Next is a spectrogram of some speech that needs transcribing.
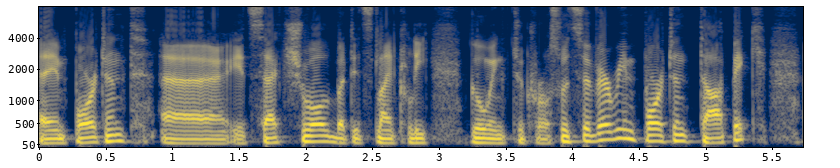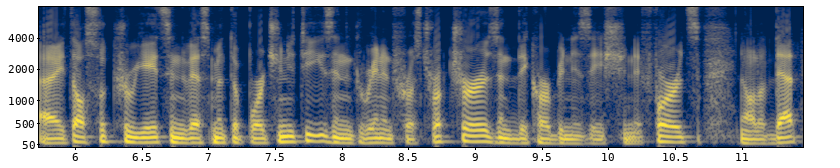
uh, important. Uh, it's actual, but it's likely going to grow. So it's a very important topic. it also creates investment opportunities in green infrastructures and decarbonization efforts and all of that.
